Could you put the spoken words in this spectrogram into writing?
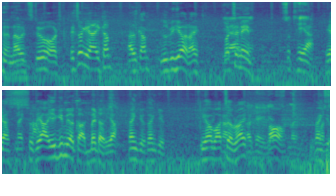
now it's too hot it's okay i come i'll come you'll be here right what's your name yeah. Sothea. Yes. It's my So car. yeah, you give me a card. Better. Yeah. Thank you. Thank you. You have WhatsApp, right? Okay, yes, Oh, thank you.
